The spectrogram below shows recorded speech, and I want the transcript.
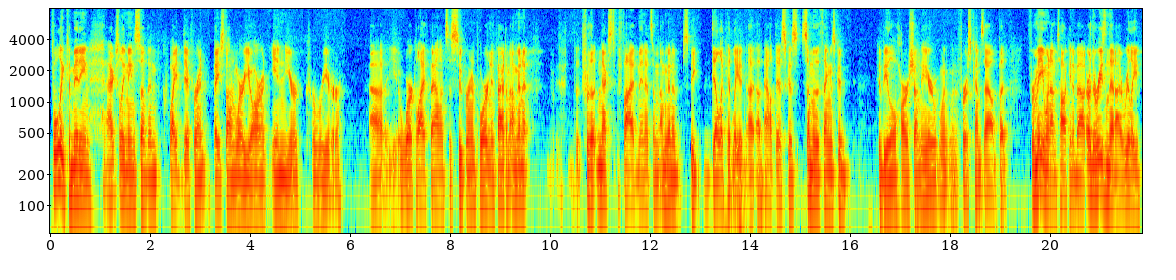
Fully committing actually means something quite different based on where you are in your career. Uh, work life balance is super important. In fact, I'm, I'm going to for the next five minutes, I'm, I'm going to speak delicately about this because some of the things could could be a little harsh on the ear when, when, it first comes out. But for me, when I'm talking about, or the reason that I really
